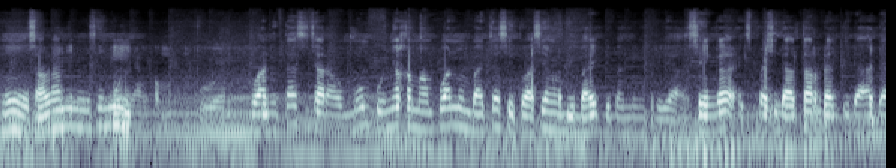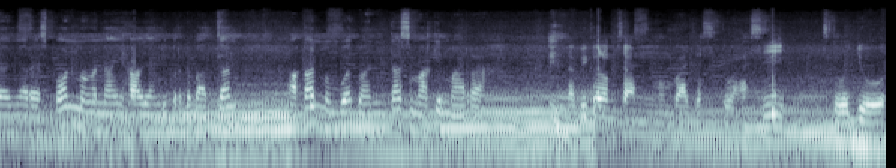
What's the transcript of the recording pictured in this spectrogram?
nih salah nih nulisnya nih yang kemampuan. Wanita secara umum punya kemampuan membaca situasi yang lebih baik dibanding pria sehingga ekspresi datar dan tidak adanya respon mengenai hal yang diperdebatkan akan membuat wanita semakin marah. Tapi kalau misalnya membaca situasi setuju.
